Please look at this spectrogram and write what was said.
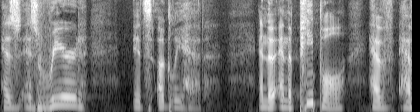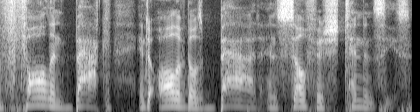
has, has reared its ugly head. And the, and the people have, have fallen back into all of those bad and selfish tendencies.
